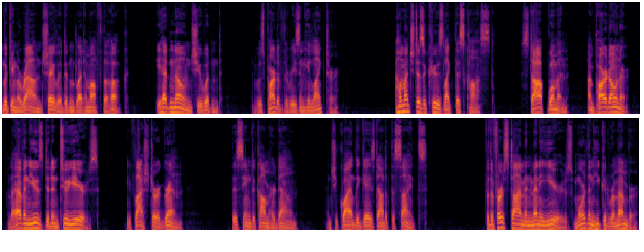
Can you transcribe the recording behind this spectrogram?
Looking around, Shayla didn't let him off the hook. He had known she wouldn't. It was part of the reason he liked her. How much does a cruise like this cost? Stop, woman. I'm part owner, and I haven't used it in two years. He flashed her a grin. This seemed to calm her down, and she quietly gazed out at the sights. For the first time in many years, more than he could remember,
